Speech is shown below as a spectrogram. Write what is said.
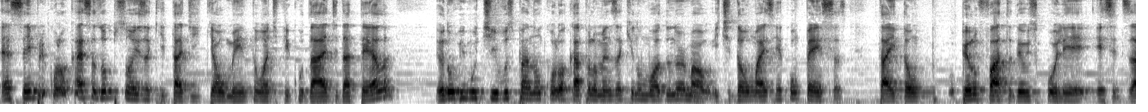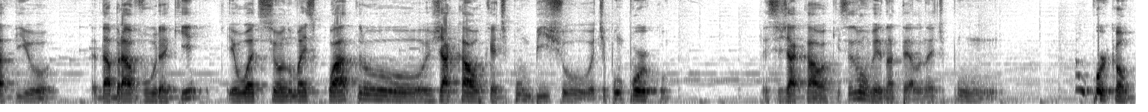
é sempre colocar essas opções aqui, tá? De que aumentam a dificuldade da tela. Eu não vi motivos para não colocar pelo menos aqui no modo normal e te dão mais recompensas, tá? Então, pelo fato de eu escolher esse desafio da bravura aqui, eu adiciono mais quatro jacal, que é tipo um bicho, é tipo um porco. Esse jacal aqui, vocês vão ver na tela, né? Tipo um, um porcão.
